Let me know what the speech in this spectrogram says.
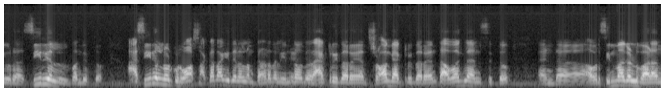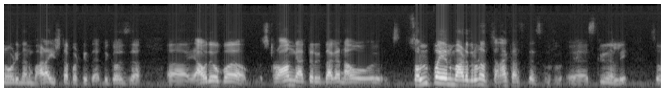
ಇವರ ಸೀರಿಯಲ್ ಬಂದಿತ್ತು. ಆ ಸೀರಿಯಲ್ ನೋಡ್ಕೊಂಡು ವಾ ಸಖತ್ತಾಗಿದ್ದೀರಲ್ಲ ನಮ್ಮ ಕನ್ನಡದಲ್ಲಿ ಇಂಥ ಒಂದು ಆಕ್ಟರ್ ಇದ್ದಾರೆ ಸ್ಟ್ರಾಂಗ್ ಆಕ್ಟರ್ ಇದ್ದಾರೆ ಅಂತ ಅವಾಗಲೇ ಅನಿಸಿತ್ತು. ಅಂಡ್ ಅವ್ರ ಸಿನಿಮಾಗಳು ಬಹಳ ನೋಡಿ ನಾನು ಬಹಳ ಇಷ್ಟಪಟ್ಟಿದ್ದೆ ಬಿಕಾಸ್ ಯಾವುದೇ ಒಬ್ಬ ಸ್ಟ್ರಾಂಗ್ ಆಕ್ಟರ್ ಇದ್ದಾಗ ನಾವು ಸ್ವಲ್ಪ ಏನು ಮಾಡಿದ್ರು ಅದು ಚೆನ್ನಾಗಿ ಕಾಣಿಸುತ್ತೆ ಸ್ಕ್ರೀನಲ್ಲಿ ಸೊ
